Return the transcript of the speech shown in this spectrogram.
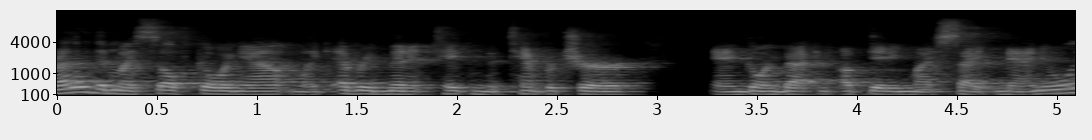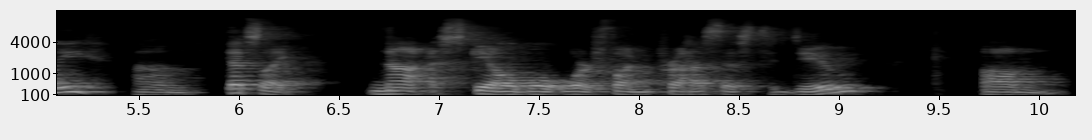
rather than myself going out and like every minute taking the temperature and going back and updating my site manually, um, that's like not a scalable or fun process to do. Um,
